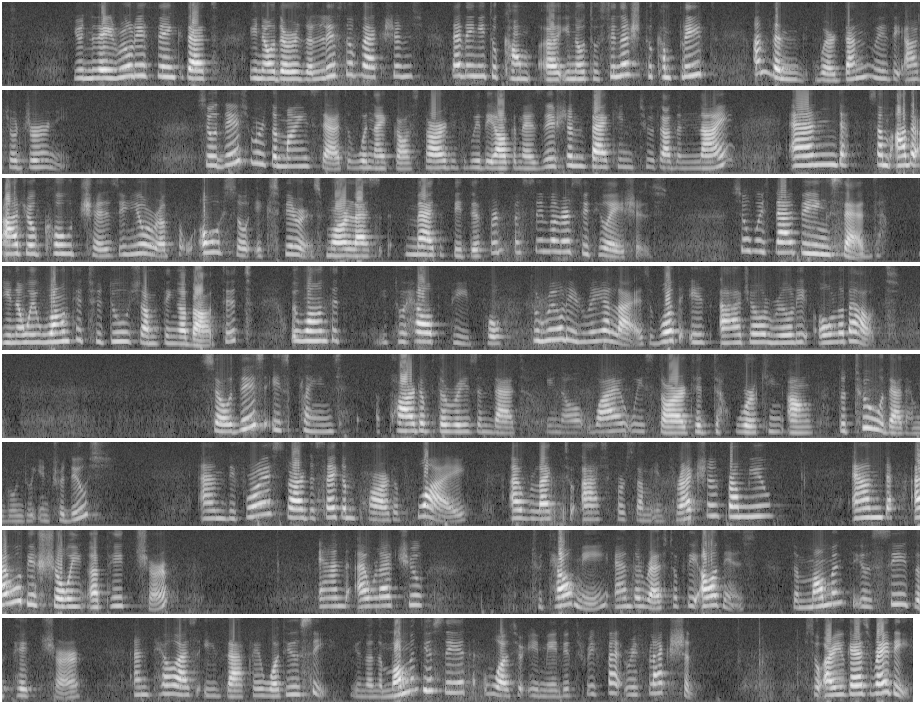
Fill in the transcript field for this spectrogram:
You they really think that, you know, there is a list of actions that they need to, come, uh, you know, to finish, to complete, and then we're done with the agile journey. So this was the mindset when I got started with the organization back in 2009. And some other agile coaches in Europe also experienced more or less, might be different, but similar situations. So with that being said, you know, we wanted to do something about it. We wanted to help people to really realize what is agile really all about. So this explains part of the reason that, you know, why we started working on the tool that I'm going to introduce. And before I start the second part of why, I would like to ask for some interaction from you. And I will be showing a picture. And I would like you to tell me and the rest of the audience the moment you see the picture and tell us exactly what you see. You know, the moment you see it, what's your immediate reflection? So are you guys ready?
